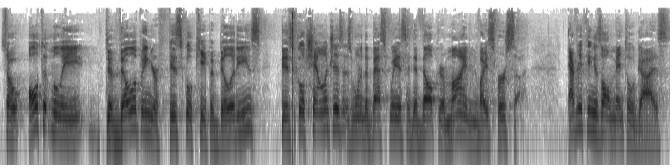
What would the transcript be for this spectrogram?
So ultimately, developing your physical capabilities, physical challenges is one of the best ways to develop your mind and vice versa. Everything is all mental, guys.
